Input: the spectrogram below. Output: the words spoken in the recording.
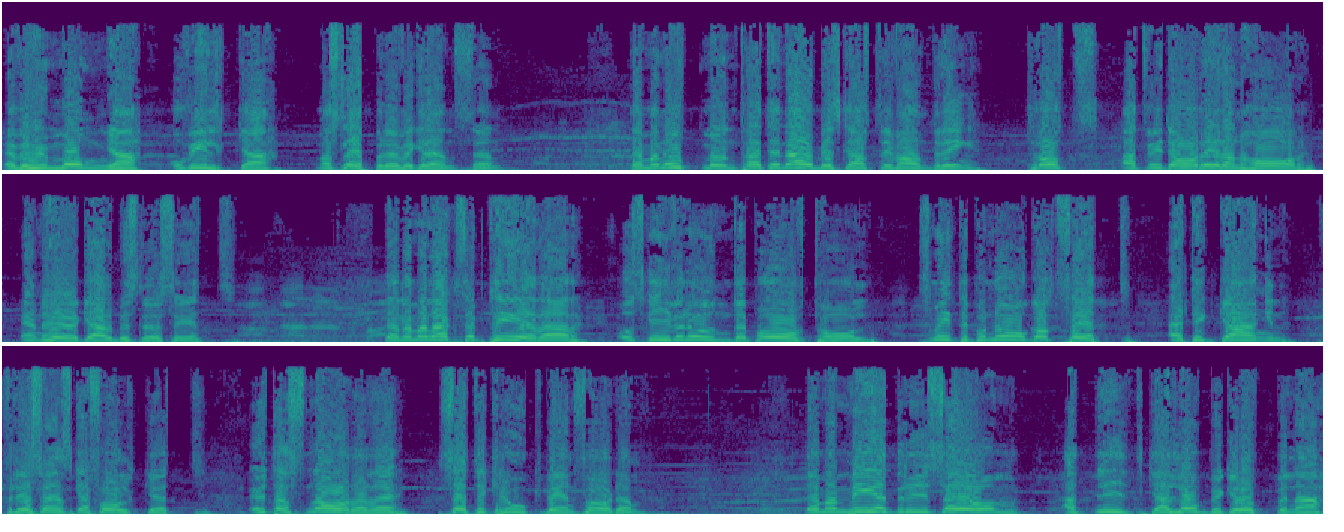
över hur många och vilka man släpper över gränsen. Där man uppmuntrar till en arbetskraftsinvandring trots att vi idag redan har en hög arbetslöshet. Där man accepterar och skriver under på avtal som inte på något sätt är till gagn för det svenska folket utan snarare sätter krokben för dem. Där man mer bryr sig om att blidka lobbygrupperna,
